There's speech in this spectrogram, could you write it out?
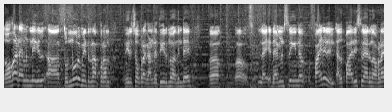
ദോഹ ഡയമണ്ട് ലീഗിൽ തൊണ്ണൂറ് മീറ്ററിനപ്പുറം നീരജ് ചോപ്ര കണ്ടെത്തിയിരുന്നു. അതിന്റെ ഡയമണ്ട്സ് ലീഗിന്റെ ഫൈനലിൽ അത് പാരീസിലായിരുന്നു. അവിടെ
